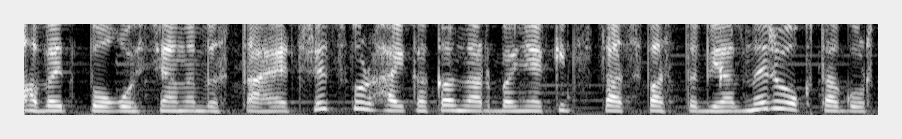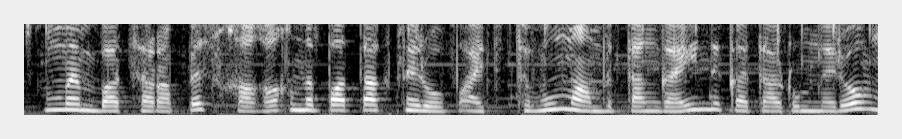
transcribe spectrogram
Ավետ Պողոսյանը վստահեցրեց, որ հայկական արբանյակից ստացված տվյալները օգտագործվում են բացառապես խաղաղ նպատակներով, այդ թվում անվտանգային նկատառումներով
